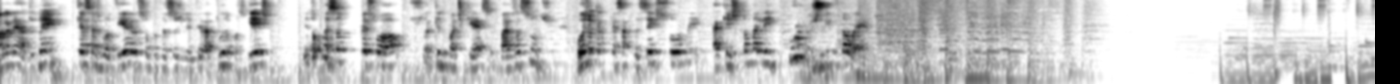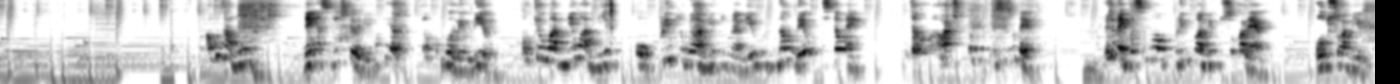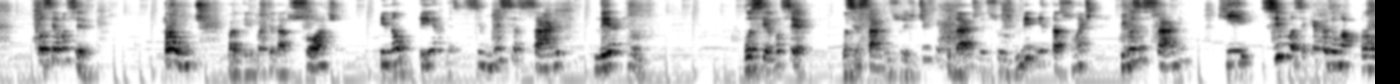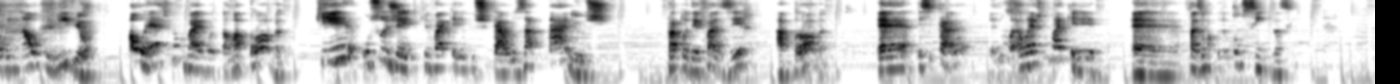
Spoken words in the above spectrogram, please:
Fala galera, tudo bem? Aqui é Sérgio Monteiro, sou professor de literatura português e estou conversando com o pessoal aqui no podcast vários assuntos. Hoje eu quero conversar com vocês sobre a questão da leitura dos livros da UERJ. Alguns alunos têm a seguinte teoria: Monteiro, eu vou ler o livro porque o meu amigo ou o primo do meu amigo do meu amigo não leu e se deu bem. Então, eu acho que eu preciso ler. Veja bem, você não é o primo do amigo do seu colega ou do seu amigo. Você é você. Para uns, ele pode ter dado sorte e não ter sido necessário ler aquilo. Você é você. Você sabe das suas dificuldades, das suas limitações e você sabe que se você quer fazer uma prova em alto nível, a UERJ não vai botar uma prova que o sujeito que vai querer buscar os atalhos para poder fazer a prova, é, esse cara, não, a UERJ não vai querer é, fazer uma coisa tão simples assim.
